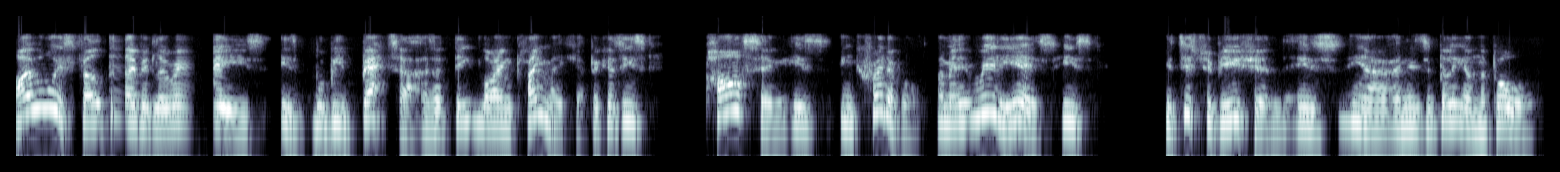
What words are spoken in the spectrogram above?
I've always felt David Luiz is would be better as a deep lying playmaker because his passing is incredible. I mean, it really is. He's his distribution is you know, and his ability on the ball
